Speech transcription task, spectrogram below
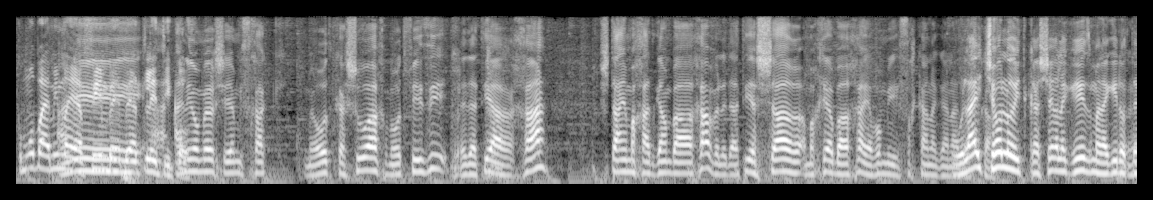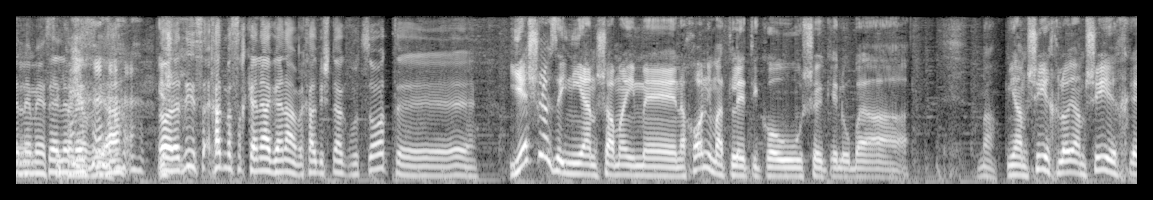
כמו בימים היפים ב- באתלטיקו. אני אומר שיהיה משחק מאוד קשוח, מאוד פיזי. לדעתי הערכה, 2-1 גם בהערכה, ולדעתי השער המכריע בהערכה יבוא משחקן הגנה. אולי. צ'ולו יתקשר לגריזמן, להגיד לו, תן למסי. תן למסי, הגביע." אה? לא, לדעתי אחד מהשחקני הגנה, אחד משני הקבוצות. אה, אה, יש לו איזה עניין שם עם, אה, נכון, עם אתלטיקו, הוא שכאילו ב... מה? ימשיך, לא ימשיך, אה,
